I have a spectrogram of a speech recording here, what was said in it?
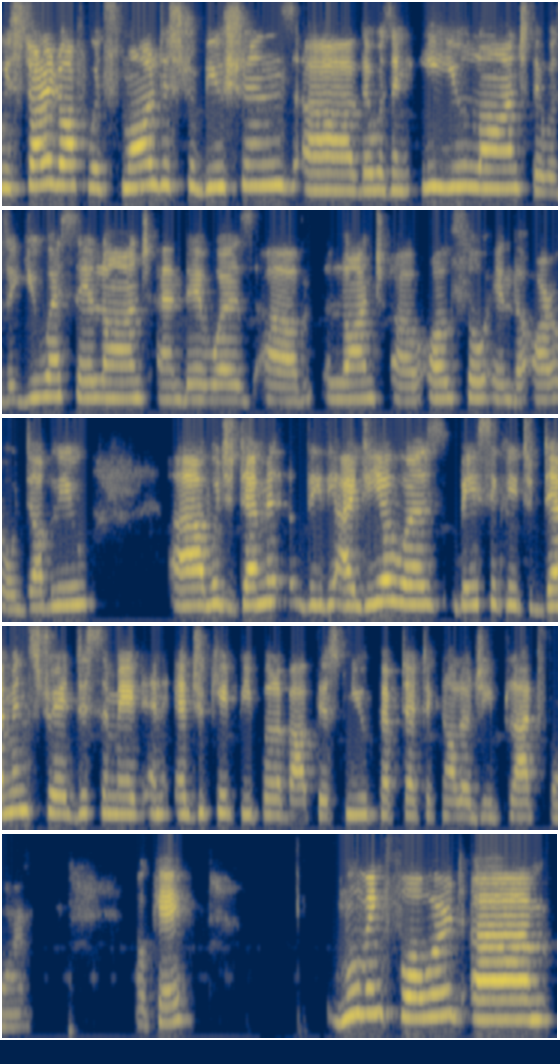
We started off with small distributions. Uh, there was an EU launch, there was a USA launch, and there was um, a launch uh, also in the ROW. Uh, which the, the idea was basically to demonstrate, disseminate, and educate people about this new peptide technology platform. Okay. Moving forward, um,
